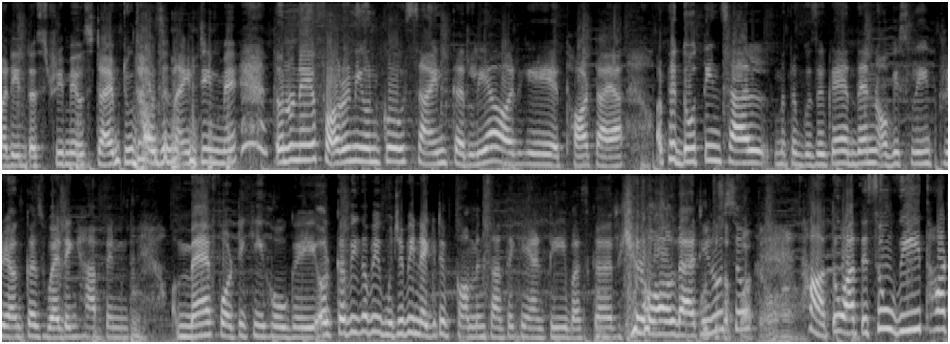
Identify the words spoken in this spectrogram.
हमारी इंडस्ट्री में उस टाइम 2019 में तो उन्होंने फ़ौरन ही उनको साइन कर लिया और ये थॉट आया। और फिर दो तीन साल मतलब गुजर गए and then obviously Priyanka's wedding happened मैं 40 की हो गई और कभी कभी मुझे भी नेगेटिव कमेंट्स आते कि आंटी बस कर you know all that you know so हाँ। हाँ। तो आते so we thought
